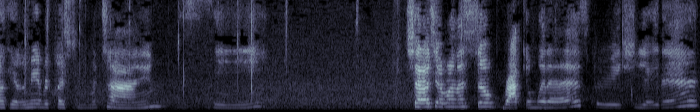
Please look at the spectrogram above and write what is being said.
Okay, let me request one more time. Let's see. Shout out to everyone that's still rocking with us. Appreciate it.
